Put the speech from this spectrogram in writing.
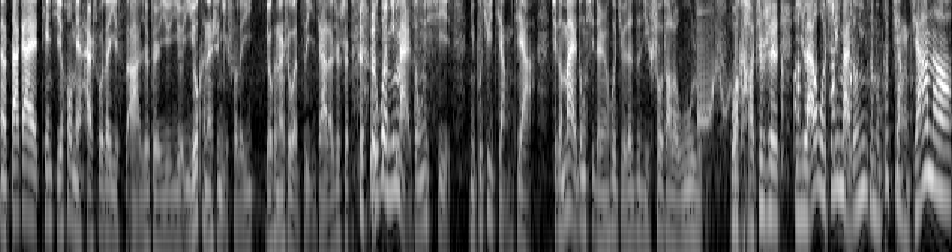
呃，大概天琪后面还说的意思啊，就对有有有可能是你说的，有可能是我自己加的，就是 如果你买东西你不去讲价，这个卖东西的人会觉得自己受到了侮辱。我靠，就是你来我这里买东西怎么不讲价呢？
